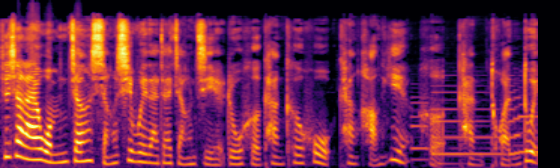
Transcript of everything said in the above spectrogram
接下来，我们将详细为大家讲解如何看客户、看行业和看团队。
